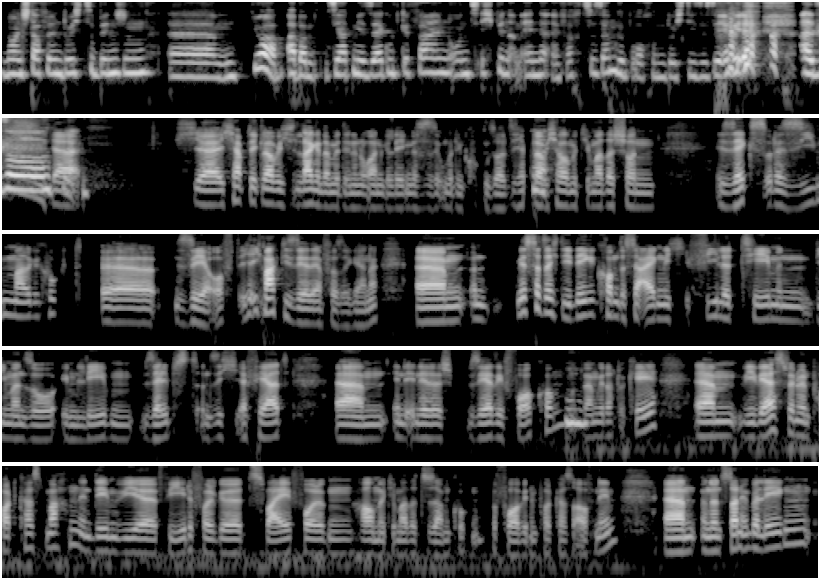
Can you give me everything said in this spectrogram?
neun Staffeln durchzubingen. Ähm, ja, aber sie hat mir sehr gut gefallen und ich bin am Ende einfach zusammengebrochen durch diese Serie. Also, Ja. ja. Ich, äh, ich habe dir, glaube ich, lange damit in den Ohren gelegen, dass du sie unbedingt gucken sollst. Ich habe, glaube Ja. ich, I Met Your Mother schon sechs oder sieben Mal geguckt. Äh, sehr oft. Ich, ich mag die Serie einfach sehr gerne. Ähm, und mir ist tatsächlich die Idee gekommen, dass ja eigentlich viele Themen, die man so im Leben selbst an sich erfährt, ähm, in, in der Serie vorkommen. Und Mhm. wir haben gedacht, okay, ähm, wie wäre es, wenn wir einen Podcast machen, in dem wir für jede Folge zwei Folgen How I Met Your Mother zusammen gucken, bevor wir den Podcast aufnehmen. Ähm, und uns dann überlegen,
